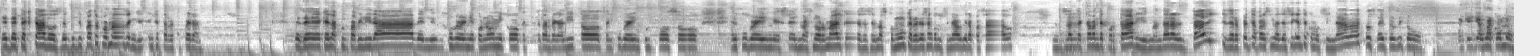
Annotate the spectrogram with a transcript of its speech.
detectados, de 24 formas en que, te recuperan. Desde que la culpabilidad, el hoovering económico, que te dan regalitos, el hoovering culposo, el hoovering es el más normal, que es el más común, que regresan como si nada hubiera pasado o sea, te acaban de cortar y mandar al tal y de repente aparecen al día siguiente como si nada, o sea, entonces como... Que ya como,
